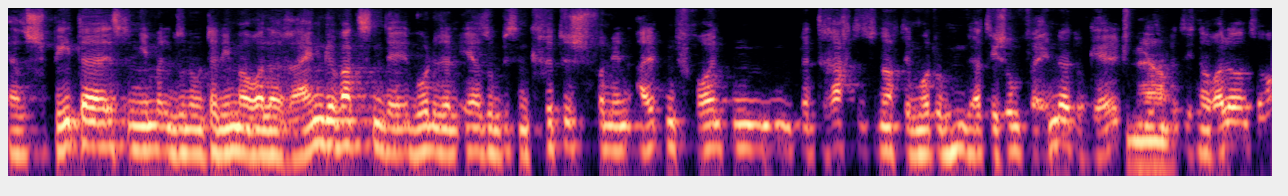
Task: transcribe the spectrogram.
Erst später ist dann jemand in so eine Unternehmerrolle reingewachsen, der wurde dann eher so ein bisschen kritisch von den alten Freunden betrachtet, so nach dem Motto, hm, der hat sich schon verändert und Geld spielt ja. plötzlich eine Rolle und so.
